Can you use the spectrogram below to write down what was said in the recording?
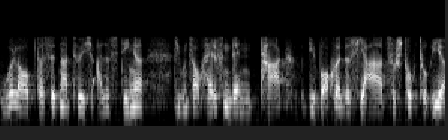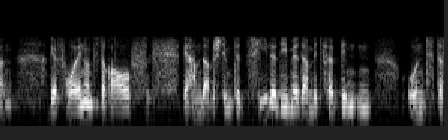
Urlaub, das sind natürlich alles Dinge, die uns auch helfen, den Tag, die Woche, das Jahr zu strukturieren. Wir freuen uns darauf. Wir haben da bestimmte Ziele, die wir damit verbinden. Und das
